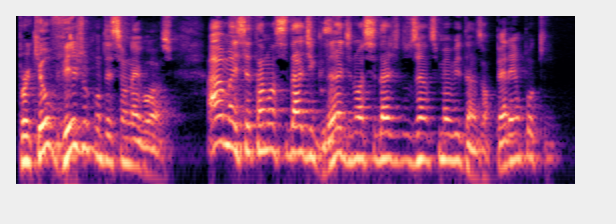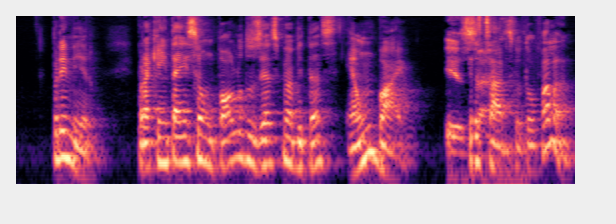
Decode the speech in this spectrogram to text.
Porque eu vejo acontecer um negócio. Ah, mas você está numa cidade grande, numa cidade de 200 mil habitantes. Ó, pera aí um pouquinho. Primeiro, para quem está em São Paulo, 200 mil habitantes é um bairro. Exato. Você sabe o que eu estou falando.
